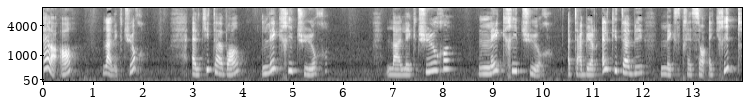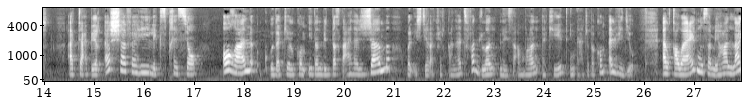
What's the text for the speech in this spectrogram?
قراءة la lecture الكتابة l'écriture. La lecture l'écriture. التعبير الكتابي l'expression écrite. التعبير الشفهي l'expression orale أذكركم إذا بالضغط على ال j'aime والاشتراك في القناة. فضلا ليس أمرا أكيد إن أعجبكم الفيديو. القواعد نسميها لا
